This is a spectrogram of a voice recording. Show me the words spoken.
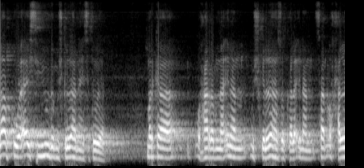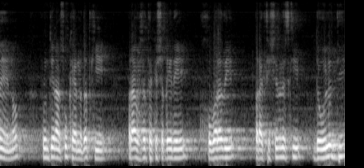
Laabku waa i c u-da mushkiladahan haysato weyaan marka waxaan rabnaa inaan mushkiladahaas oo kale inaan saan u xalinayno runtii inaan isku keenno dadkii private sector ka shaqaynayey khubaradii practitionerskii dowladdii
